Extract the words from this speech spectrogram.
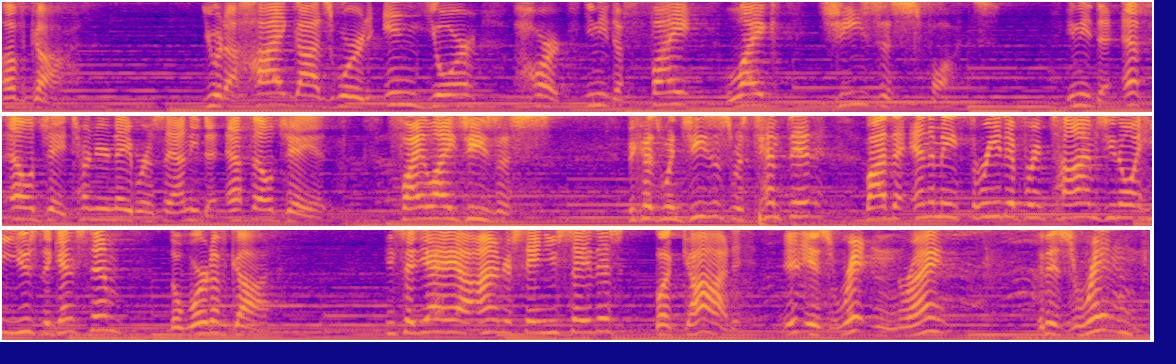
of God. You are to hide God's Word in your heart. You need to fight like Jesus fought. You need to FLJ. Turn to your neighbor and say, I need to FLJ it. Fight like Jesus. Because when Jesus was tempted by the enemy three different times, you know what he used against him? The Word of God. He said, Yeah, yeah, I understand you say this, but God, it is written, right? It is written.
